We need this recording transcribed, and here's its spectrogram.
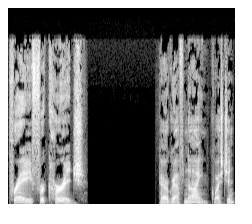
Pray for courage. Paragraph 9. Question.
